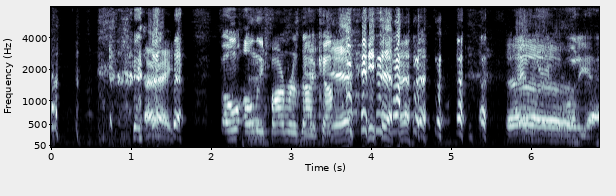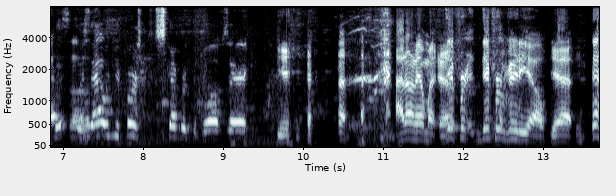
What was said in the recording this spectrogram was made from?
All right. O- Onlyfarmers.com. Yeah. yeah. Hey, Larry, what do you have? Was, So- was that when you first discovered the gloves, Eric? Yeah. I don't have my uh, different different video. Yeah. All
